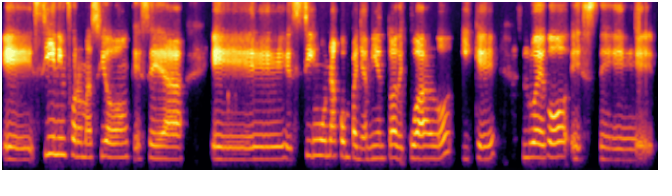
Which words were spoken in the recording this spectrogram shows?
eh, sin información, que sea sin un acompañamiento adecuado y que luego este,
